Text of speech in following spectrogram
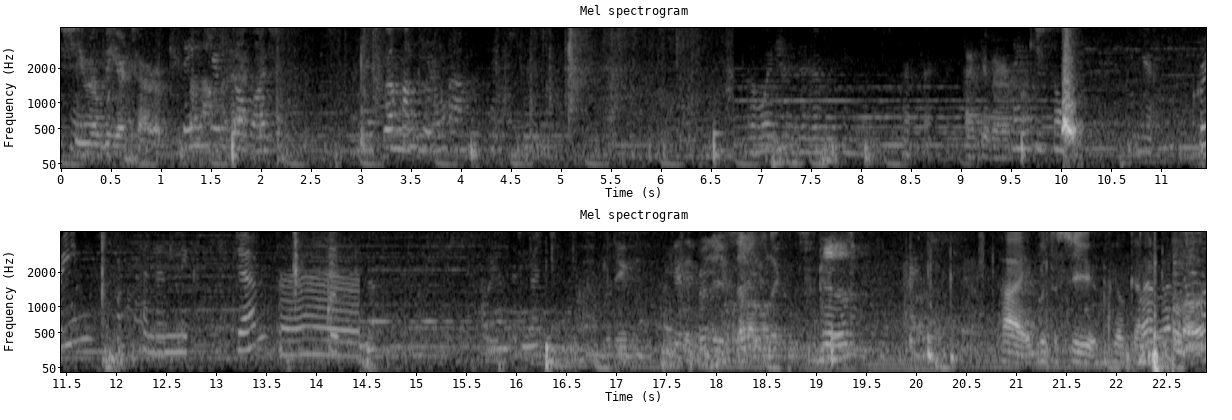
She will be your therapist. Thank you so much. Welcome to spa. The way she did everything was perfect. Thank you very Thank much. Thank you so much. Yeah. cream and then mixed jam. Salam alaikum. Hi, good to see you. You okay? Hello.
